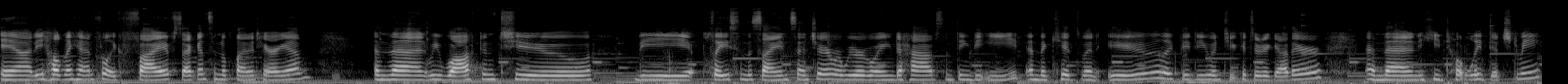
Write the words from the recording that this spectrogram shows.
and he held my hand for like five seconds in the planetarium. And then we walked into the place in the science center where we were going to have something to eat and the kids went ooh like they do when two kids are together and then he totally ditched me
